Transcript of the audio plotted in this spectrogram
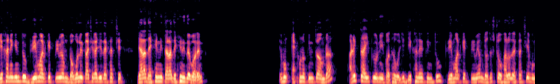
যেখানে কিন্তু গ্রে মার্কেট প্রিমিয়াম ডবলের কাছাকাছি দেখাচ্ছে। যারা দেখেননি, তারা দেখে নিতে পারেন। এবং এখনও কিন্তু আমরা আরেকটা আইপিও নিয়ে কথা বলছি, যেখানে কিন্তু গ্রে মার্কেট প্রিমিয়াম যথেষ্ট ভালো দেখাচ্ছে এবং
